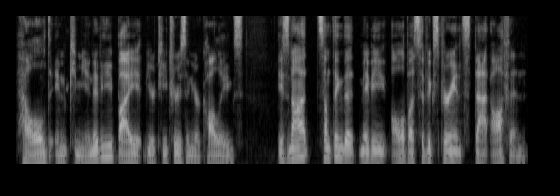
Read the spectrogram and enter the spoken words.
held in community by your teachers and your colleagues is not something that maybe all of us have experienced that often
